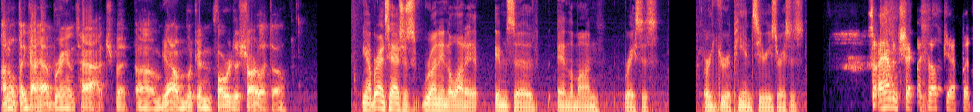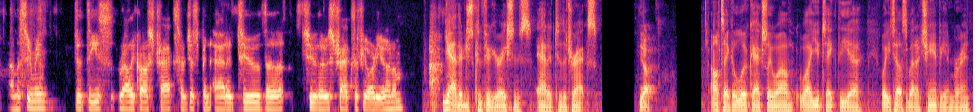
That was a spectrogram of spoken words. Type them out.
I don't think I have Brands Hatch, but um, yeah, I'm looking forward to Charlotte though. Yeah, Brands Hatch has run in a lot of IMSA and Le Mans races or European Series races. So I haven't checked myself yet, but I'm assuming that these rallycross tracks have just been added to the to those tracks if you already own them? Yeah, they're just configurations added to the tracks. Yep. I'll take a look actually while while you take the uh, while you tell us about a champion, Brian.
